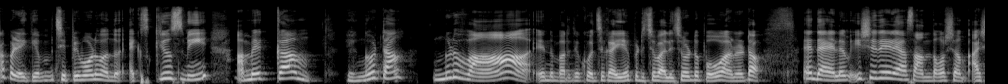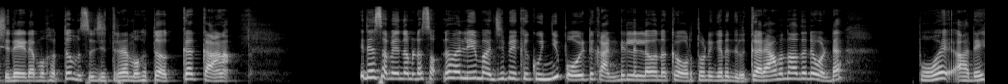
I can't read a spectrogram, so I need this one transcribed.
അപ്പോഴേക്കും ചിപ്പിമോൾ വന്നു. എക്സ്ക്യൂസ് മീ അമ്മേക്കാം എങ്ങോട്ടാ? ഇങ്ങോട്ട് വാ എന്ന് പറഞ്ഞ് കൊച്ചു കയ്യെ പിടിച്ച് വലിച്ചുകൊണ്ട് പോവാണ് കേട്ടോ എന്തായാലും ഇഷിതയുടെ ആ സന്തോഷം അഷിതയുടെ മുഖത്തും സുചിത്രയുടെ മുഖത്തും ഒക്കെ കാണാം. ഇതേ സമയം നമ്മുടെ സ്വപ്നവല്ലിയും മഞ്ജിമയൊക്കെ കുഞ്ഞു പോയിട്ട് കണ്ടില്ലല്ലോ എന്നൊക്കെ ഓർത്തോണ്ട് ഇങ്ങനെ നിൽക്കുക. രാമനാഥനും ഉണ്ട്. പോയി അതെ.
